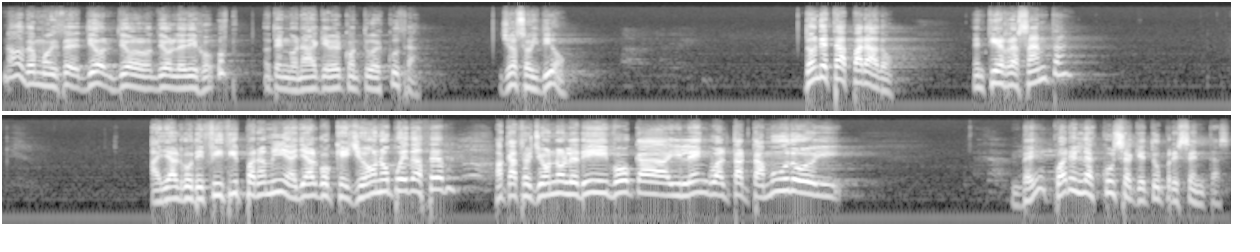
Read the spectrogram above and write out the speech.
No, Moisés, Dios, Dios, Dios le dijo, no tengo nada que ver con tu excusa. Yo soy Dios. ¿Dónde estás parado? ¿En Tierra Santa? ¿Hay algo difícil para mí? ¿Hay algo que yo no pueda hacer? ¿Acaso yo no le di boca y lengua al tartamudo y... ¿Ve? ¿Cuál es la excusa que tú presentas?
